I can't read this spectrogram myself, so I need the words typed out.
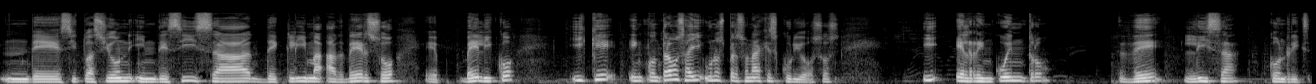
mm, de situación indecisa, de clima adverso, eh, bélico, y que encontramos ahí unos personajes curiosos. Y el reencuentro de Lisa con Rix.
